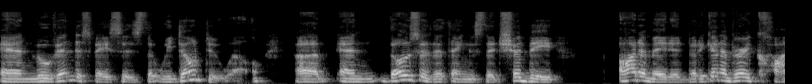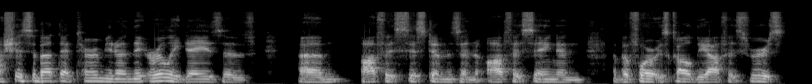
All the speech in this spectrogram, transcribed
and move into spaces that we don't do well um, and those are the things that should be automated but again i'm very cautious about that term you know in the early days of um, office systems and officing, and before it was called the office verse,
